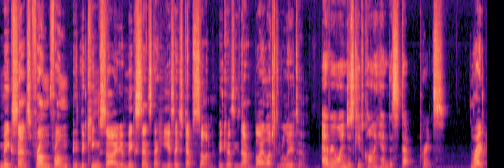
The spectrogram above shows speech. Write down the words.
make sense from from the king's side. It makes sense that he is a stepson because he's not biologically related to him. Everyone just keeps calling him the step prince. Right.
